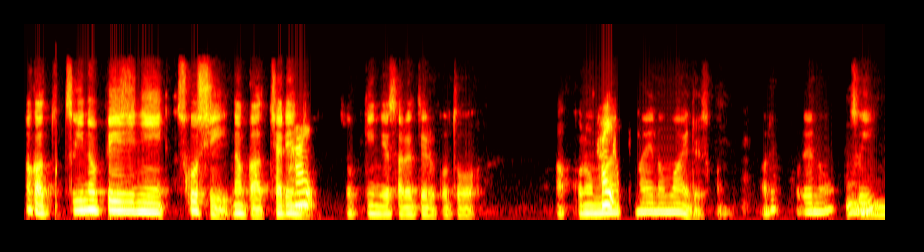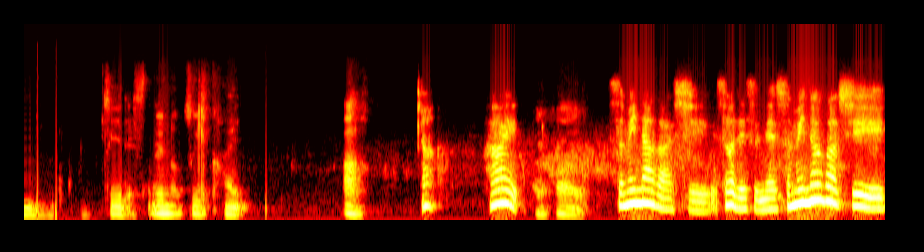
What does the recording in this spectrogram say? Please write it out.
なんか次のページに少しなんかチャレンジ、はい。直近でされてること、あ、この前,、はい前の前ですか？ね。あれ？これの次、うん次？ですこれね。の次か。はい。あ、はいはいはい。墨流し、そうですね、墨流し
